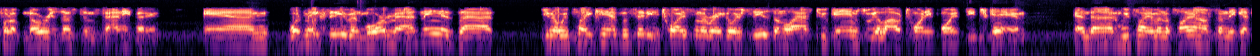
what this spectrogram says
put up no resistance to anything. And what makes it even more maddening is that, you know, we play Kansas City twice in the regular season. The last two games, we allow 20 points each game. And then we play them in the playoffs, and they get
